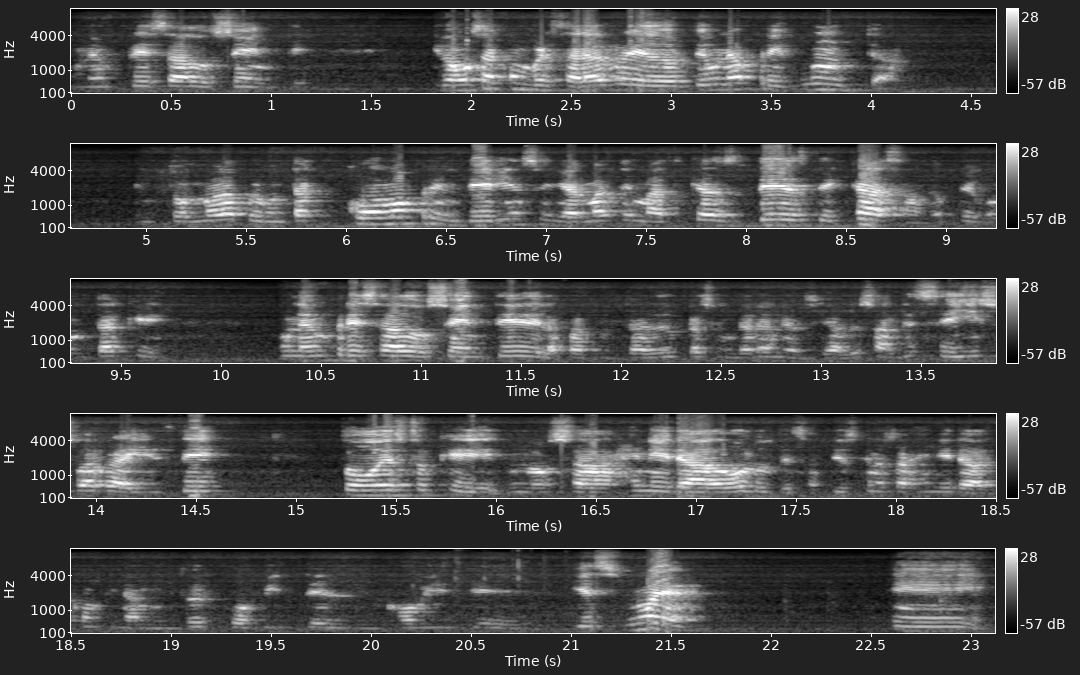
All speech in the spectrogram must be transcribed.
una empresa docente, y vamos a conversar alrededor de una pregunta, en torno a la pregunta ¿cómo aprender y enseñar matemáticas desde casa? Una pregunta que una empresa docente de la Facultad de Educación de la Universidad de los Andes se hizo a raíz de todo esto que nos ha generado, los desafíos que nos ha generado el confinamiento del COVID-19. COVID eh,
